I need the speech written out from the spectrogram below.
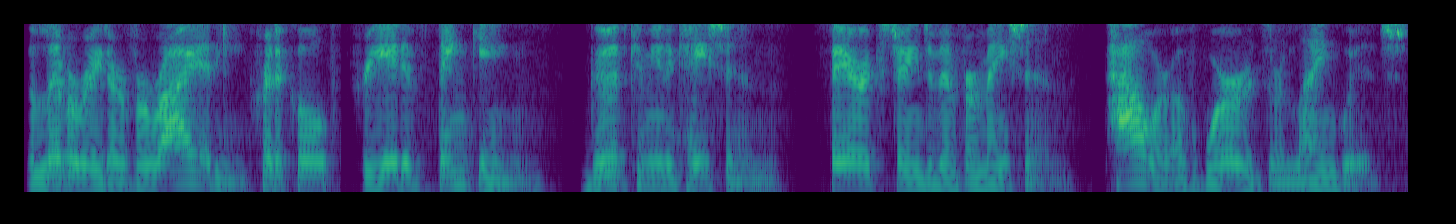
The liberator, variety, critical, creative thinking, good communication, fair exchange of information, power of words or language,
